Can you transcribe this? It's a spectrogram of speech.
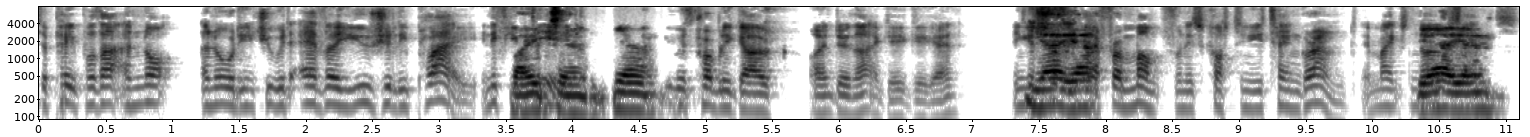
to people that are not an audience you would ever usually play. And if you did, yeah. you would probably go, "I ain't doing that a gig again." And you're Yeah, sitting yeah. there for a month, and it's costing you ten grand. It makes no Yeah, yeah. sense.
